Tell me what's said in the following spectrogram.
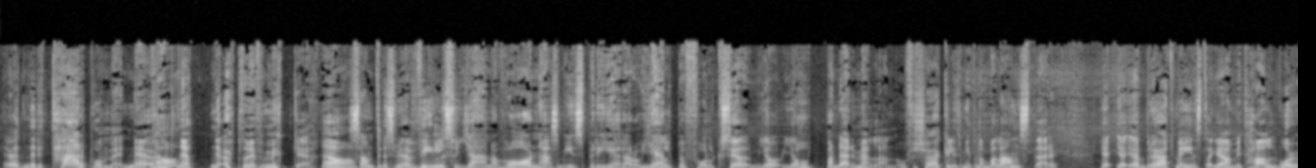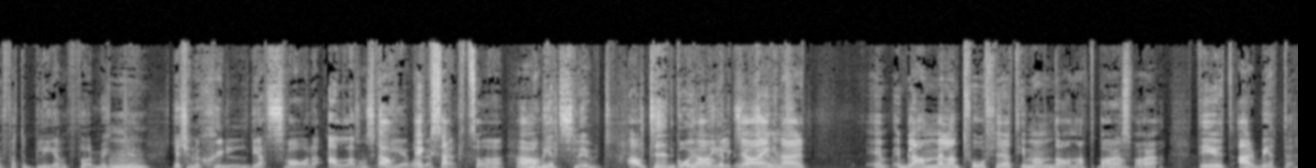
jag vet inte, det tär på mig när jag, öpp- Ja. när jag, när jag öppnar mig för mycket. Ja. Samtidigt som jag vill så gärna vara den här som inspirerar och hjälper folk. Så jag, jag, jag hoppar däremellan och försöker liksom hitta någon balans där. Jag, jag, jag bröt med Instagram i ett halvår för att det blev för mycket. Mm. Jag känner mig skyldig att svara alla som skrev. Ja, och du vet exakt så. Ja. Ja. Man blir helt slut. All tid går ju på det liksom. Jag ägnar ibland mellan två och fyra timmar om dagen att bara Ja. svara. Det är ju ett arbete.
